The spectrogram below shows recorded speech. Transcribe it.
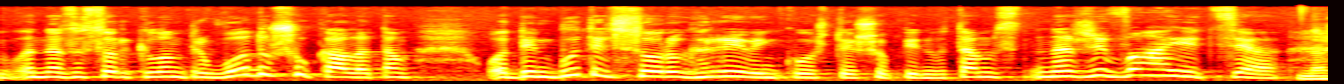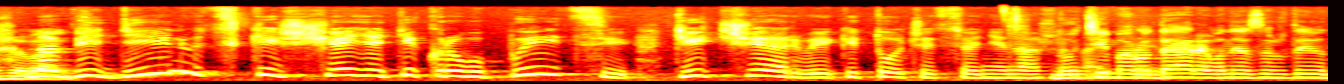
вона за 40 кілометрів воду шукала, там один бутиль 40 гривень коштує, щоб він там наживаються. Наживаються. На біді людській ще є ті кровопийці, ті черві, які точать сьогодні нашу Ну ті мародери, вони завжди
